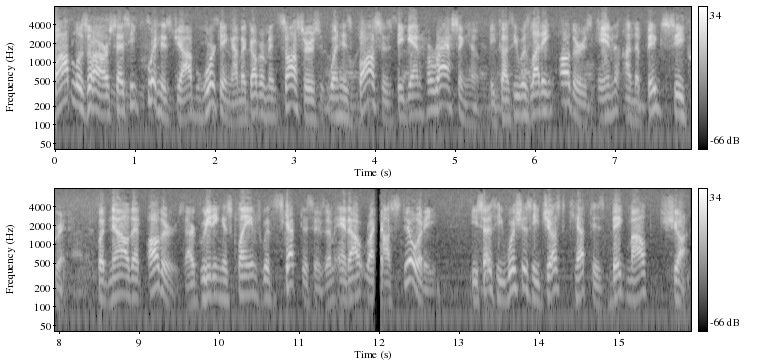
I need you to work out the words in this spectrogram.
Bob Lazar says he quit his job working on the government saucers when his bosses began harassing him because he was letting others in on the big secret. But now that others are greeting his claims with skepticism and outright hostility, he says he wishes he just kept his big mouth shut.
